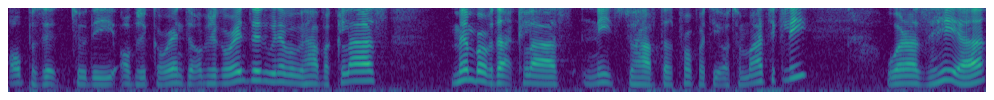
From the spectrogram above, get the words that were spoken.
opposite to the object oriented. Object oriented whenever we have a class member of that class needs to have that property automatically. Whereas here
